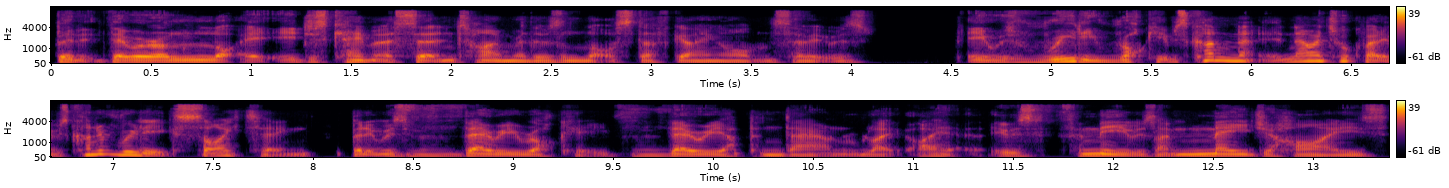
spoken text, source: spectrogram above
But there were a lot, it just came at a certain time where there was a lot of stuff going on. So it was it was really rocky. It was kind of now I talk about it, it was kind of really exciting, but it was very rocky, very up and down. Like I, it was for me, it was like major highs.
